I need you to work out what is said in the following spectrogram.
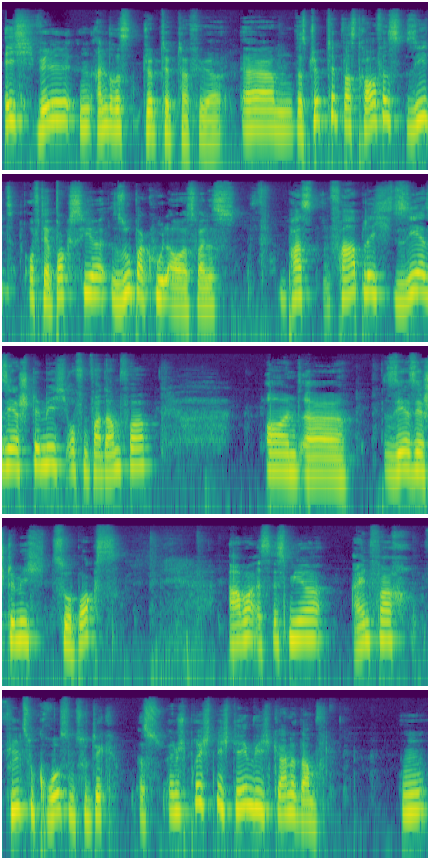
ich will ein anderes Drip-Tip dafür. Ähm, das Drip-Tip, was drauf ist, sieht auf der Box hier super cool aus, weil es passt farblich sehr, sehr stimmig auf den Verdampfer und äh, sehr, sehr stimmig zur Box. Aber es ist mir einfach viel zu groß und zu dick. Es entspricht nicht dem, wie ich gerne dampfe. Hm.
